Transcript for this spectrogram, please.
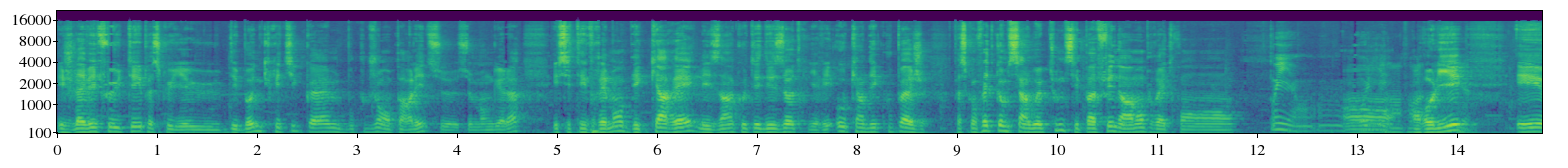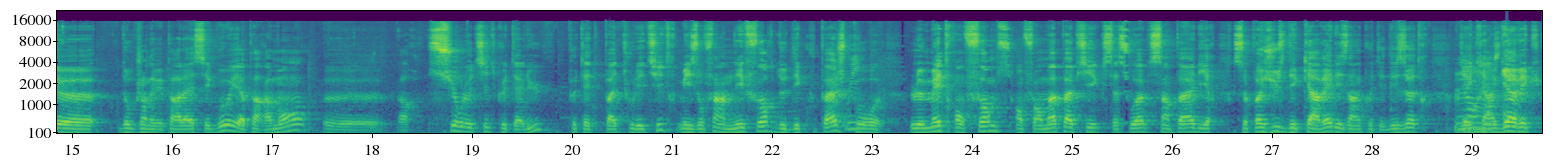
et je l'avais feuilleté parce qu'il y a eu des bonnes critiques quand même, beaucoup de gens en parlaient de ce, ce manga-là et c'était vraiment des carrés les uns à côté des autres. Il y avait aucun découpage parce qu'en fait comme c'est un webtoon, c'est pas fait normalement pour être en, Oui, en, en en, relié. Enfin, en relié. Et euh, donc j'en avais parlé à Sego et apparemment, euh, alors, sur le titre que tu as lu, peut-être pas tous les titres, mais ils ont fait un effort de découpage Oui. pour le mettre en forme, en format papier, que ça soit sympa à lire, que ce soit pas juste des carrés les uns à côté des autres. Qu'il y a un gars avec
